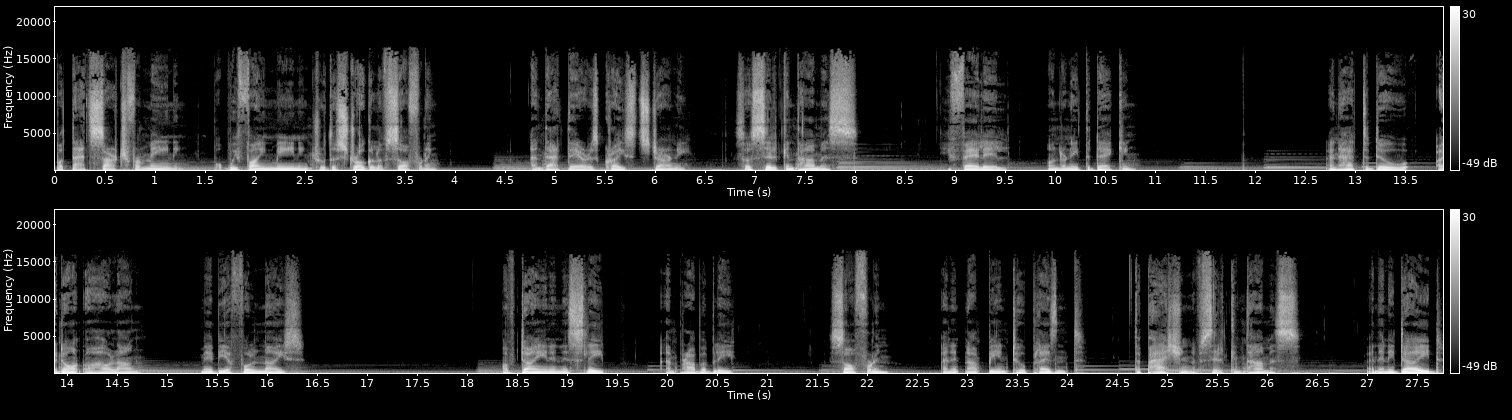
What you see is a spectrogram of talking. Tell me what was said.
But that search for meaning. But we find meaning through the struggle of suffering and that there is Christ's journey. So Silken Thomas, he fell ill underneath the decking and had to do, I don't know how long, maybe a full night of dying in his sleep and probably suffering and it not being too pleasant. The passion of Silken Thomas. And then he died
